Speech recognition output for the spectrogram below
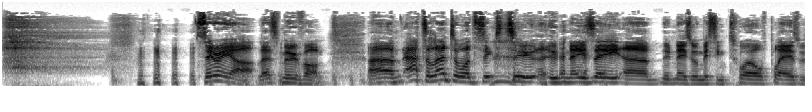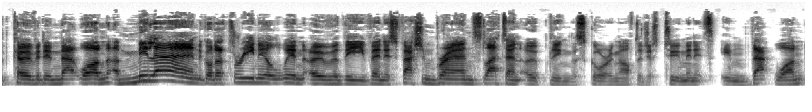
Serie A. Let's move on. Um, Atalanta won 6 2 Udinese. Uh, Udinese were missing 12 players with COVID in that one. Uh, Milan got a 3 0 win over the Venice fashion brand. Zlatan opening the scoring after just two minutes in that one.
